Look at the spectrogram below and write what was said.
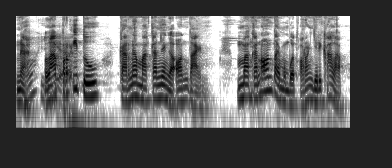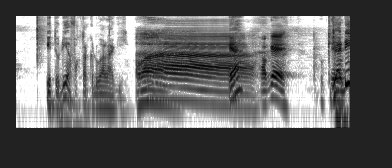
Nah, Oh, iya. lapar itu karena makannya nggak on time. Makan on time membuat orang jadi kalap. Itu dia faktor kedua lagi. Wah. Ya? Oke. Oke, jadi,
